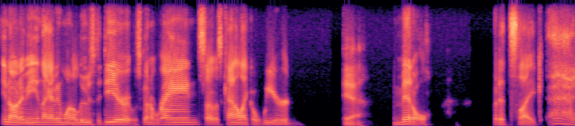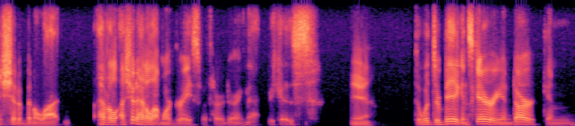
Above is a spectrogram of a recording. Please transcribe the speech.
you know what I mean? Like, I didn't want to lose the deer. It was going to rain. So it was kind of like a weird yeah. middle, but it's like eh, I should have been a lot. Have a, I should have had a lot more grace with her during that because Yeah. the woods are big and scary and dark, and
